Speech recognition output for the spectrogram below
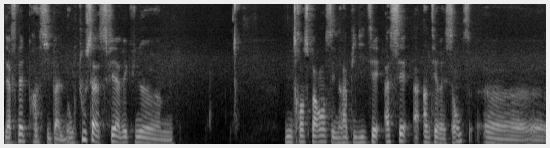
la fenêtre principale. Donc tout ça se fait avec une, euh, transparence et une rapidité assez intéressante. Euh,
